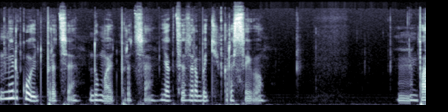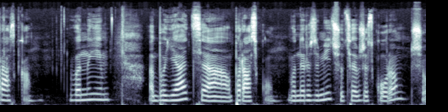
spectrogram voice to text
Міркують про це, думають про це, як це зробити красиво. Поразка. Вони бояться поразку. Вони розуміють, що це вже скоро, що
